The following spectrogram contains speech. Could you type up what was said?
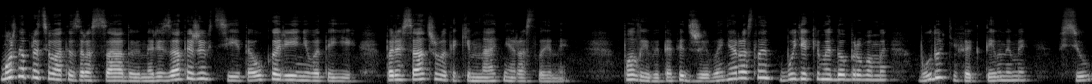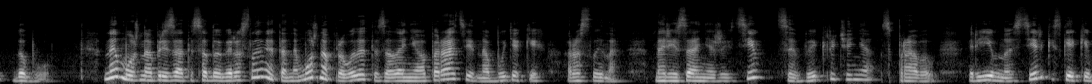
Можна працювати з розсадою, нарізати живці та укорінювати їх, пересаджувати кімнатні рослини. Поливи та підживлення рослин будь-якими добривами будуть ефективними всю добу. Не можна обрізати садові рослини та не можна проводити зелені операції на будь-яких рослинах. Нарізання живців це виключення з правил. Рівно стільки, скільки,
